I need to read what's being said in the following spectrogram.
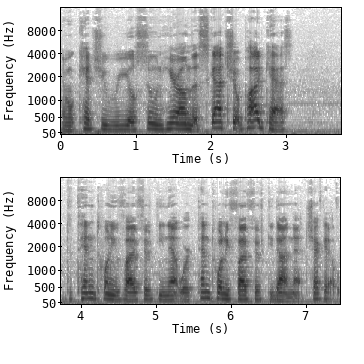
and we'll catch you real soon here on the Scott Show podcast, the 102550 network, 102550.net. Check it out.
